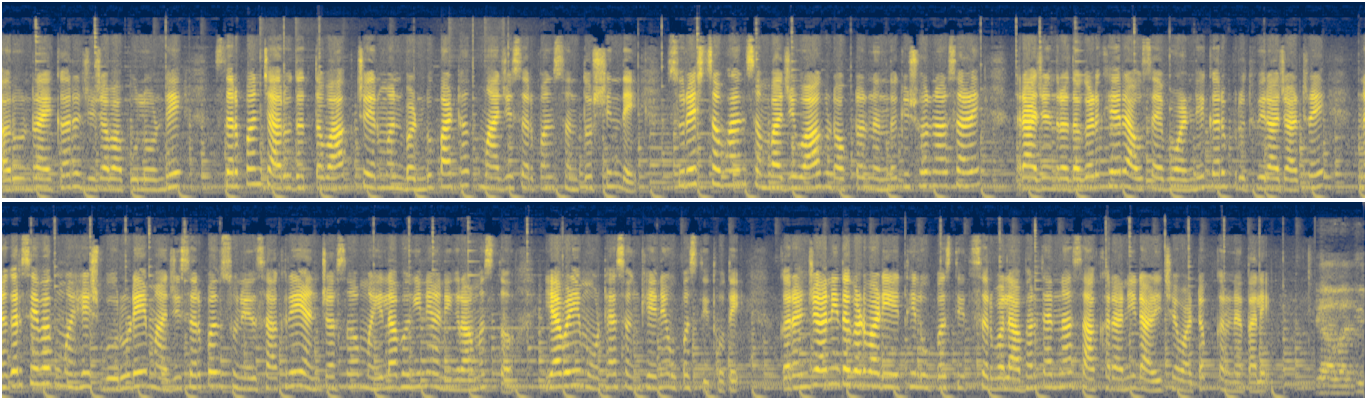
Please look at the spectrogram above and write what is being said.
अरुण रायकर जिजाबापू लोंढे सरपंच चारुदत्त वाघ चेअरमन बंडू पाठक माजी सरपंच संतोष शिंदे सुरेश चव्हाण संभाजी वाघ डॉक्टर डॉक्टर नंदकिशोर नरसाळे राजेंद्र दगडखेर रावसाहेब वांढेकर पृथ्वीराज आठरे नगरसेवक महेश बोरुडे माजी सरपंच सुनील साखरे यांच्यासह महिला भगिनी आणि ग्रामस्थ यावेळी मोठ्या संख्येने उपस्थित होते. करंजी आणि दगडवाडी येथील उपस्थित सर्व लाभार्थ्यांना साखर आणि डाळीचे वाटप करण्यात आले. गावातील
